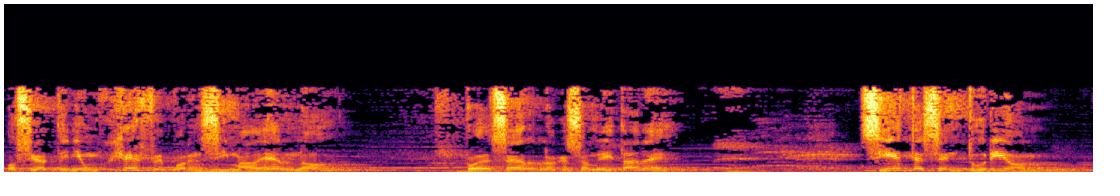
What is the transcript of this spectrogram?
O sea, él tenía un jefe por encima de él, ¿no? ¿Puede ser lo que son militares? Si este centurión,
